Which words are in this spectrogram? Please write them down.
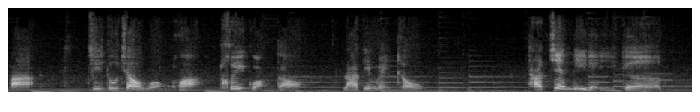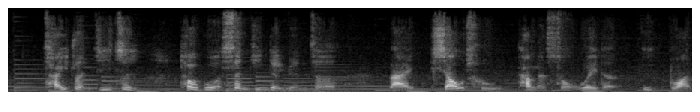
把基督教文化推广到拉丁美洲，它建立了一个裁准机制，透过圣经的原则来消除他们所谓的异端。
